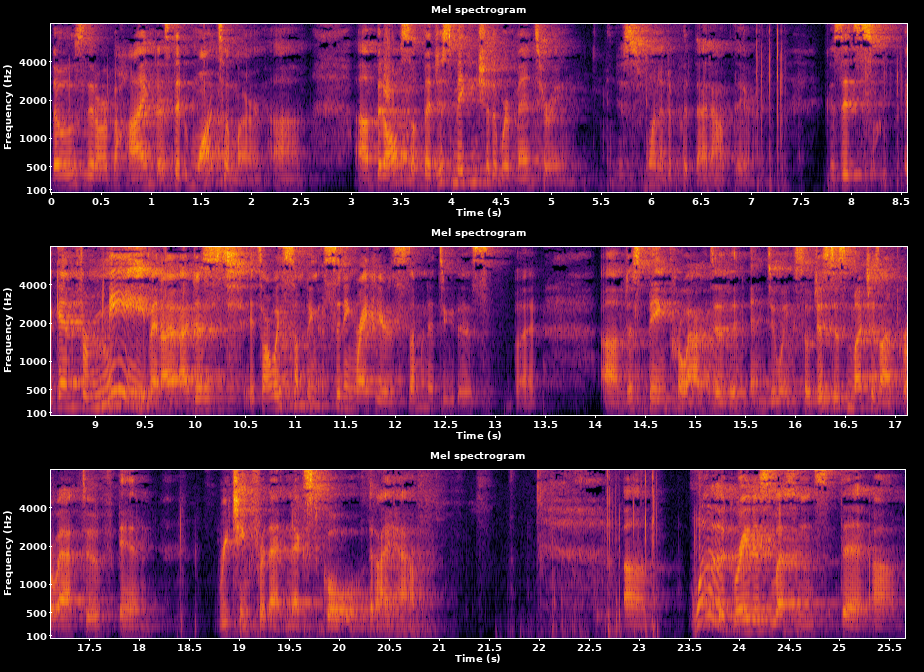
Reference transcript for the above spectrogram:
those that are behind us that want to learn, um, um, but also, but just making sure that we're mentoring. I just wanted to put that out there because it's again for me even I, I, just it's always something that's sitting right here. I'm going to do this, but um, just being proactive and, and, doing so just as much as I'm proactive and reaching for that next goal that I have. Um, one of the greatest lessons that um,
